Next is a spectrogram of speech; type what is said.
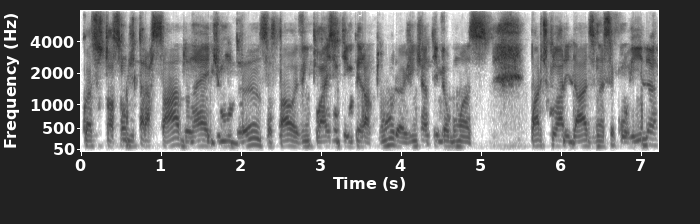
com essa situação de traçado, né, de mudanças, tal, eventuais em temperatura. A gente já teve algumas particularidades nessa corrida,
